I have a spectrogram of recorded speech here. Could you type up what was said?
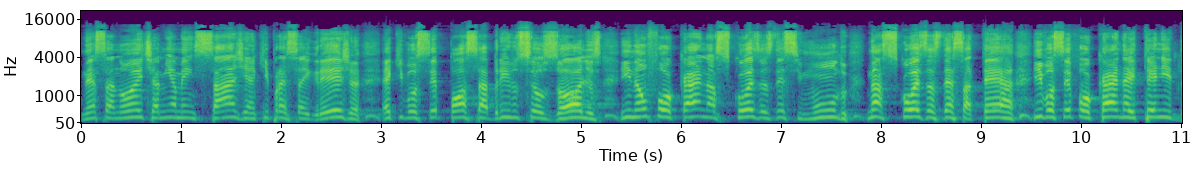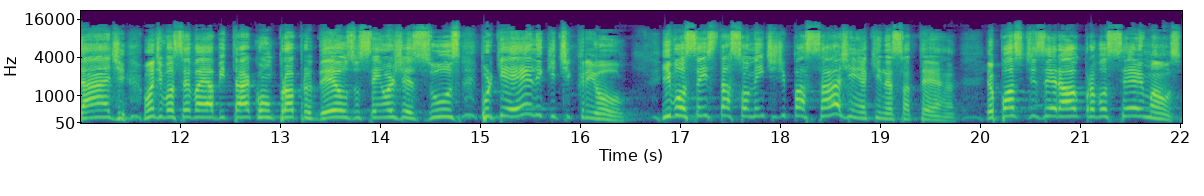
Nessa noite, a minha mensagem aqui para essa igreja é que você possa abrir os seus olhos e não focar nas coisas desse mundo mundo, nas coisas dessa terra, e você focar na eternidade, onde você vai habitar com o próprio Deus, o Senhor Jesus, porque é Ele que te criou. E você está somente de passagem aqui nessa terra. Eu posso dizer algo para você, irmãos.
